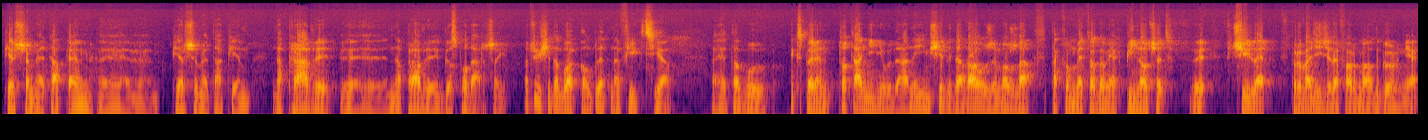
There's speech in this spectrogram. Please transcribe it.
pierwszym etapem, e, pierwszym etapem naprawy, naprawy gospodarczej. Oczywiście to była kompletna fikcja. E, To był eksperyment totalnie nieudany. Im się wydawało, że można taką metodą jak Pinochet w, w Chile wprowadzić reformę odgórnie,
